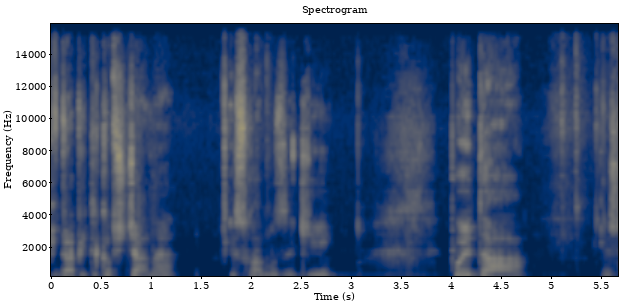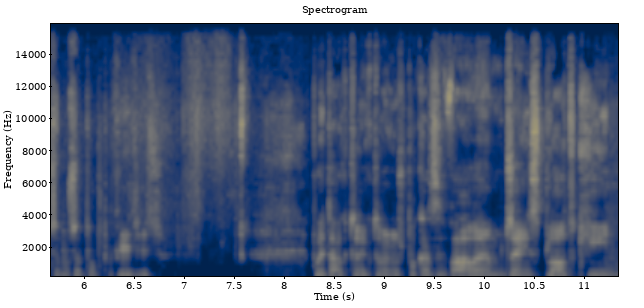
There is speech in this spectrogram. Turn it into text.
gapi tylko w ścianę i słucha muzyki. Płyta, jeszcze muszę po- powiedzieć, płyta, o której, którą już pokazywałem, James Plotkin,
